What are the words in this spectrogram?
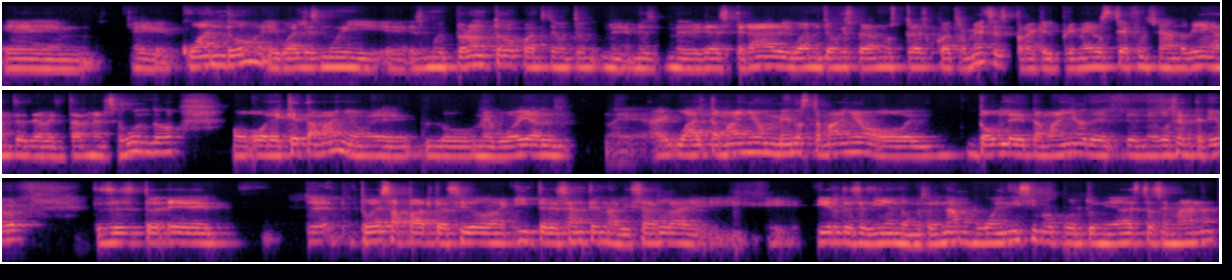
Eh, cuándo, igual es muy, eh, es muy pronto, cuánto tiempo me, debería esperar, igual me tengo que esperar unos 3, 4 meses para que el primero esté funcionando bien antes de aventarme al segundo, o, de qué tamaño, eh, lo, me voy al igual tamaño, menos tamaño o el doble de tamaño del negocio anterior. Entonces, toda esa parte ha sido interesante analizarla y ir decidiendo. Me salió una buenísima oportunidad esta semana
